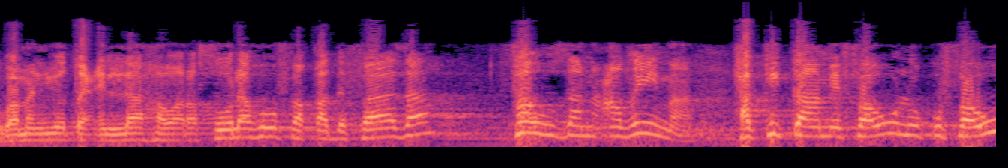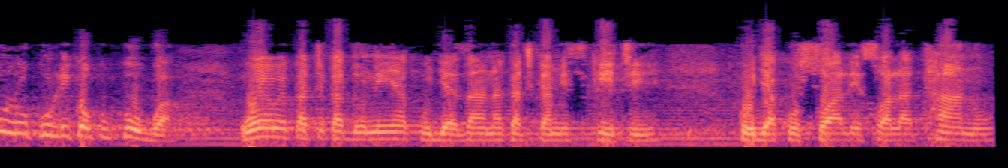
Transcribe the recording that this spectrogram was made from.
Waman yutii llaha wa rasulahu faqad faza fauzan adhima hakika amefaulu kufaulu kuliko kukubwa. Wewe katika dunia kujazana katika misikiti kuja kuswali swala tano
